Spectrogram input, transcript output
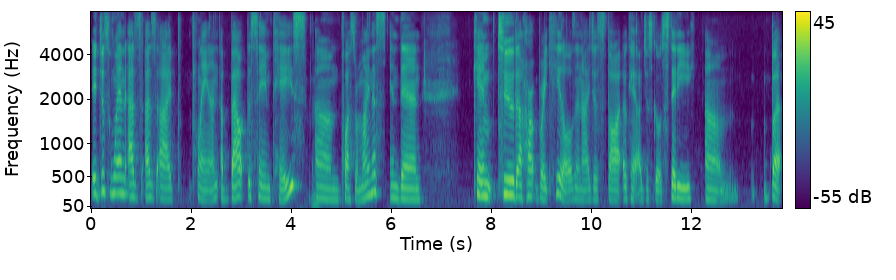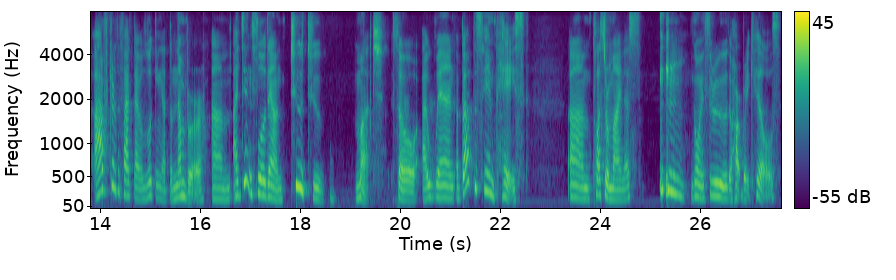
It just went as as I p- planned, about the same pace, um, plus or minus, and then came to the Heartbreak Hills, and I just thought, okay, I'll just go steady. Um, but after the fact, I was looking at the number. Um, I didn't slow down too too much, so I went about the same pace, um, plus or minus, going through the Heartbreak Hills.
